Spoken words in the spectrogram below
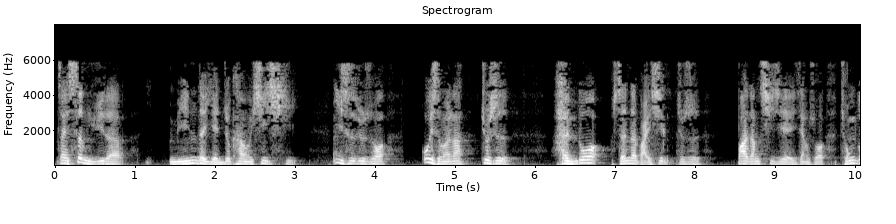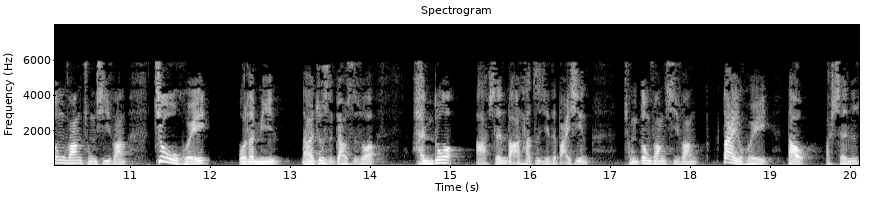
在剩余的民的眼中看为稀奇，意思就是说，为什么呢？就是。很多神的百姓，就是八章七节也这样说：从东方，从西方救回我的民。然后就是表示说，很多啊，神把他自己的百姓从东方、西方带回到啊神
